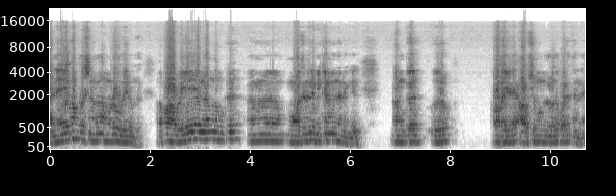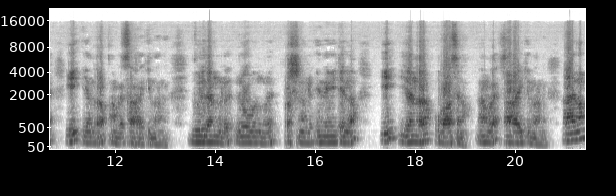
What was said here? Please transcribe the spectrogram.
അനേകം പ്രശ്നങ്ങൾ നമ്മുടെ ഉള്ളിലുണ്ട്. അപ്പോൾ അവയെല്ലാം നമുക്ക് മോചനം ലഭിക്കണമെന്നുണ്ടെങ്കിൽ നമുക്ക് ഒരു കൊടയുടെ ആവശ്യമുള്ളത് പോലെ തന്നെ ഈ യന്ത്രം നമ്മളെ സഹായിക്കുന്നതാണ്. ദുരിതങ്ങൾ രോഗങ്ങൾ പ്രശ്നങ്ങൾ എന്നിവയ്ക്കെല്ലാം ഈ യന്ത്ര ഉപാസന നമ്മളെ സഹായിക്കുന്നതാണ്. കാരണം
